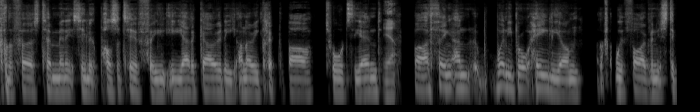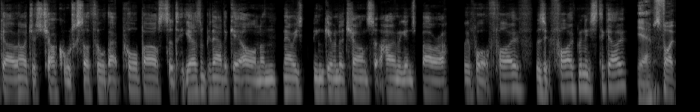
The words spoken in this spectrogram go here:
for the first 10 minutes, he looked positive. He, he had a go and he, I know he clipped the bar towards the end. Yeah. But I think, and when he brought Healy on with five minutes to go, I just chuckled because I thought that poor bastard, he hasn't been able to get on. And now he's been given a chance at home against Borough with what, five? Was it five minutes to go? Yeah, it's five,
